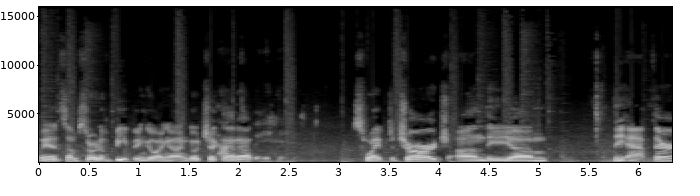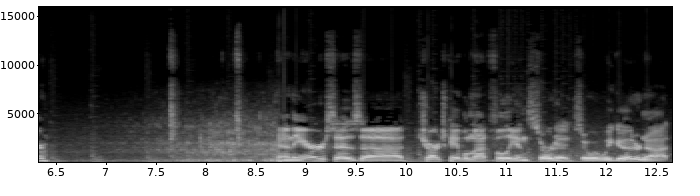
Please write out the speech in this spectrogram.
We had some sort of beeping going on. Go check Activated. that out. Swipe to charge on the um, the app there. And the error says uh, charge cable not fully inserted. So are we good or not?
